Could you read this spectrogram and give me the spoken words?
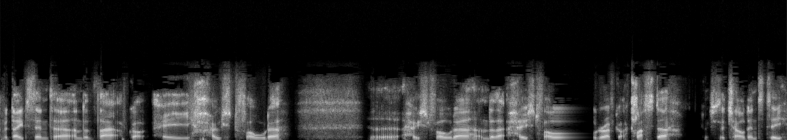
of a data center. Under that, I've got a host folder. Uh, host folder. Under that host folder, I've got a cluster, which is a child entity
